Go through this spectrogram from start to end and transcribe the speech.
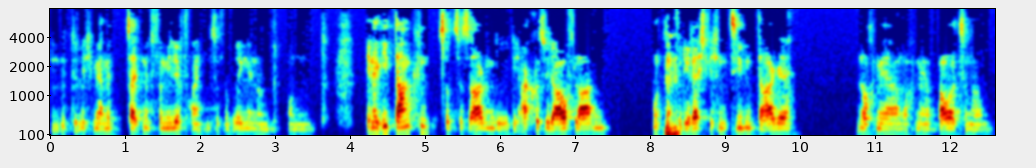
natürlich mehr mit Zeit mit Familie, Freunden zu verbringen und, und Energie tanken, sozusagen, die, die Akkus wieder aufladen und dann mhm. für die restlichen sieben Tage noch mehr, noch mehr Power zu haben.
